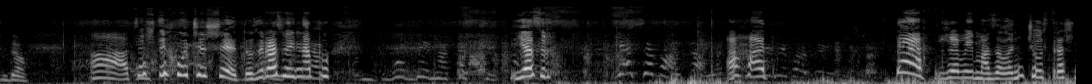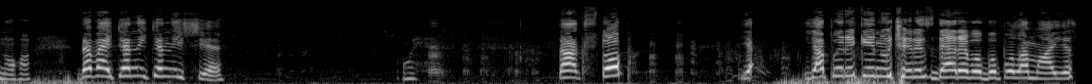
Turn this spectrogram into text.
Да. А, це ж ти хочеш ще, то зразу і на по- Води наточити. Я зр... Я сама, зая. Ага. Та, вже вимазала, нічого страшного. Давай, тяни, тяни ще. Ой. Так, стоп. Я, я перекину через дерево, бо поламаєш.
